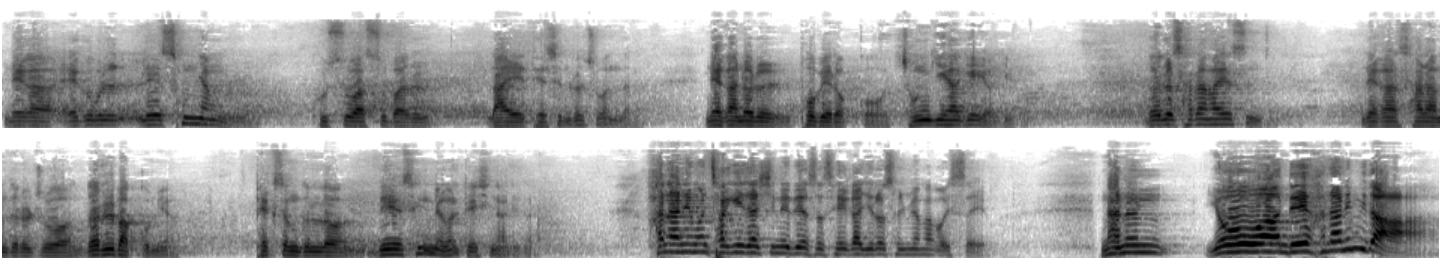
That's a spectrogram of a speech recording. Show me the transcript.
내가 애굽을 내 속량물로 구스와 수바를 나의 대선으로 주었노라. 내가 너를 보배롭고 존귀하게 여기고 너를 사랑하였은지 내가 사람들을 주어 너를 바꾸며 백성들로 내 생명을 대신하리라. 하나님은 자기 자신에 대해서 세 가지로 설명하고 있어요. 나는 여호와 내 하나님이다.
